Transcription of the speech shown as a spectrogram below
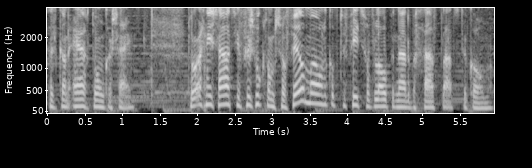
het kan erg donker zijn. De organisatie verzoekt om zoveel mogelijk op de fiets of lopend naar de begraafplaats te komen.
